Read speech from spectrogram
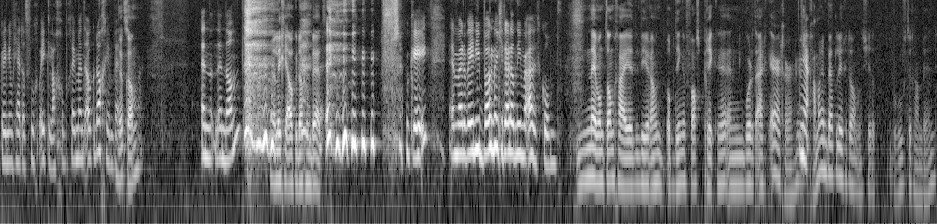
weet niet of jij dat vroeg, ik lag op een gegeven moment elke dag in bed. Dat zeg kan. maar. En, en dan? Dan lig je elke dag in bed. Oké. En Maar dan ben je niet bang dat je daar dan niet meer uitkomt. Nee, want dan ga je weer aan, op dingen vastprikken en wordt het eigenlijk erger. Ja. Ga maar in bed liggen dan, als je dat behoeftig aan bent.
